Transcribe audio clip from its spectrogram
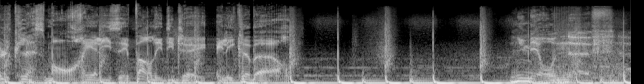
classement réalisé par les DJ et les clubbers. Numéro 9.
